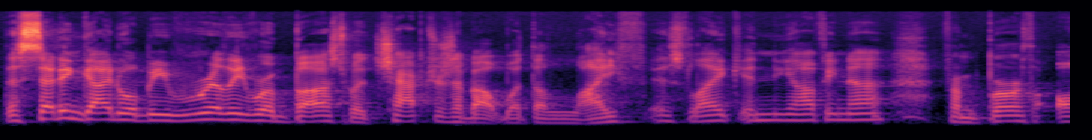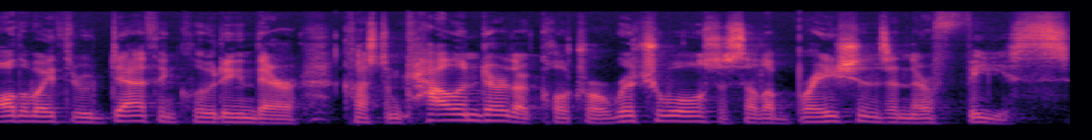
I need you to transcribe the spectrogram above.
The setting guide will be really robust with chapters about what the life is like in Nejavina, from birth all the way through death, including their custom calendar, their cultural rituals, their celebrations, and their feasts.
